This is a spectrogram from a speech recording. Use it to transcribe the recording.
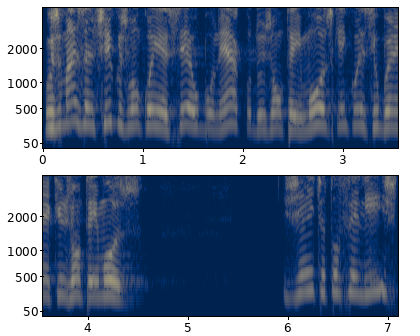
os mais antigos vão conhecer o boneco do João Teimoso. Quem conhecia o bonequinho do João Teimoso? Gente, eu estou feliz.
